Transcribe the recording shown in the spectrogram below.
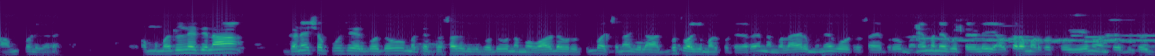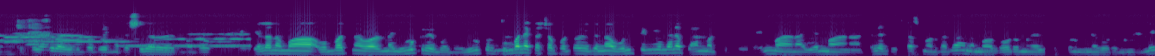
ಹಮ್ಮಿಕೊಂಡಿದ್ದಾರೆ. ಮೊದಲನೇ ದಿನ ಗಣೇಶ ಪೂಜೆ ಇರ್ಬೋದು, ಮತ್ತೆ ಪ್ರಸಾದಗಳಿರ್ಬೋದು ನಮ್ಮ ವಾರ್ಡ್ ಅವರು ತುಂಬಾ ಚೆನ್ನಾಗಿಲ್ಲ ಅದ್ಭುತವಾಗಿ ಮಾಡ್ಕೊಟ್ಟಿದ್ದಾರೆ. ನಮ್ಮ ಲಾಯರ್ ಮುನೇಗೌಡರು ಸಾಹೇಬರು, ಮನೆ ಮನೆಗೆ ಹೇಳಿ ಯಾವ ತರ ಮಾಡಬೇಕು, ಏನು ಅಂತ ಹೇಳ್ಬಿಟ್ಟು ಇರ್ಬೋದು, ಮತ್ತೆ ಶ್ರೀಧರ್ ಇರ್ಬೋದು, ಎಲ್ಲ ನಮ್ಮ ಒಂಬತ್ತನೇ ವಾರ್ಡ್ನ ಯುವಕರು ಇರ್ಬೋದು. ಯುವಕರು ತುಂಬಾನೇ ಕಷ್ಟಪಟ್ಟು ಇದನ್ನ ಒಂದ್ ತಿಂಗಳಿಂದಾನೇ ಪ್ಲಾನ್ ಮಾಡ್ತಿದ್ರು ಏನ್ ಮಾಡೋಣ ಏನ್ ಮಾಡೋಣ ಅಂತೆಲ್ಲ ಡಿಸ್ಕಸ್ ಮಾಡಿದಾಗ ನಮ್ಮ ಗೌಡ್ರ ಮನೆಯಲ್ಲಿ ಕುತ್ಕೊಂಡು, ಮುನೇಗೌಡರ ಮನೆಯಲ್ಲಿ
